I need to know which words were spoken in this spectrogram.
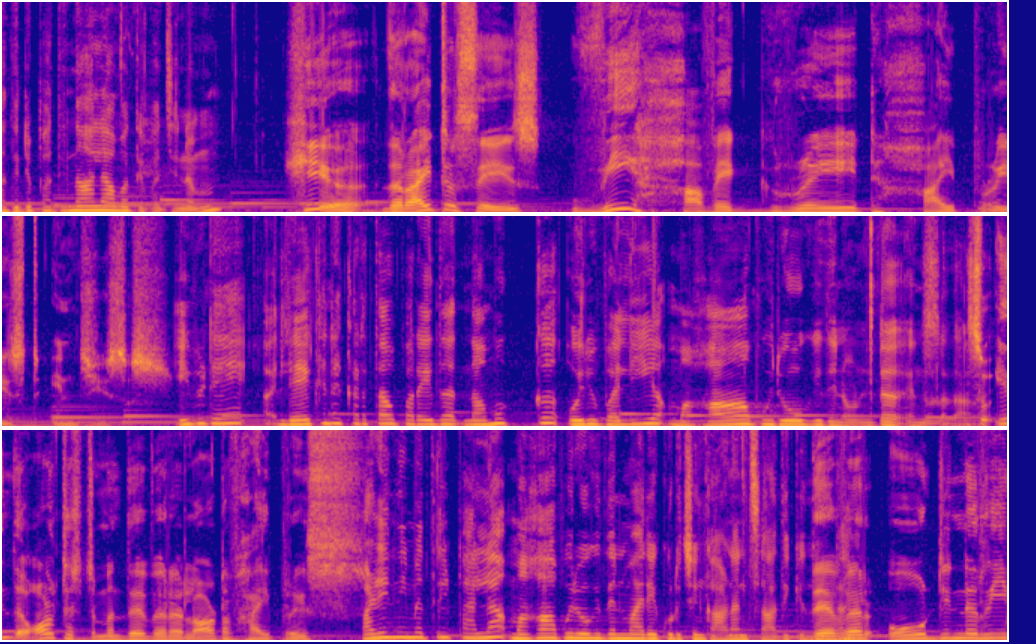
അതിന്റെ പതിനാലാമത്തെ വചനം Here, the writer says, We have a great high priest in Jesus. ഇവിടെ ലേഖനകർത്താവ് പറയുന്നത് നമുക്ക് ഒരു വലിയ മഹാപുരോഹിതനുണ്ട് എന്നുള്ളതാണ് So, in the Old Testament, there were a lot of high priests. പഴയ നിയമത്തിൽ പല മഹാപുരോഹിതന്മാരെ കുറിച്ചും കാണാൻ There സാധിക്കുന്നുണ്ട് were ordinary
